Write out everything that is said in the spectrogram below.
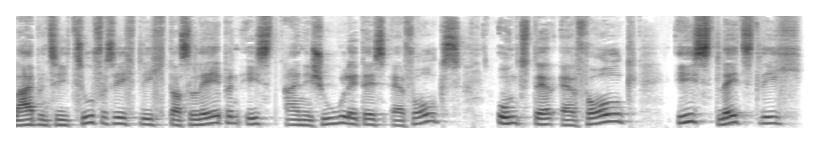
bleiben Sie zuversichtlich. Das Leben ist eine Schule des Erfolgs. Und der Erfolg ist letztlich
